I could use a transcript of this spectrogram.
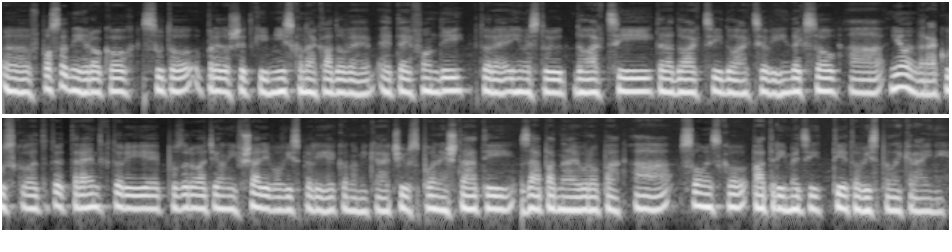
E, v posledných rokoch sú to predovšetkým nízkonákladové ET fondy, ktoré investujú do akcií, teda do akcií, do akciových indexov a nielen v Rakúsku, ale toto je trend, ktorý je pozorovateľný všade vo vyspelých ekonomikách, či už Spojené štáty, západná Európa a Slovensko patrí medzi tieto vyspelé krajiny.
